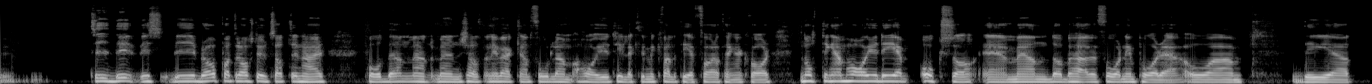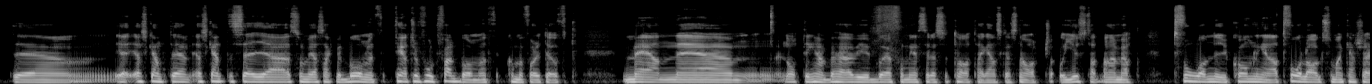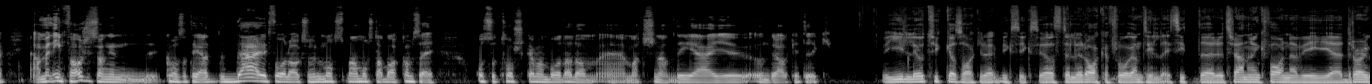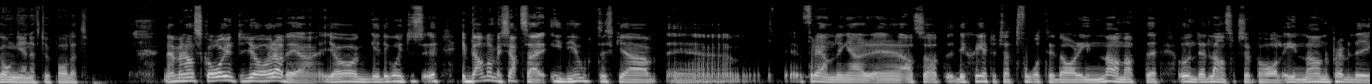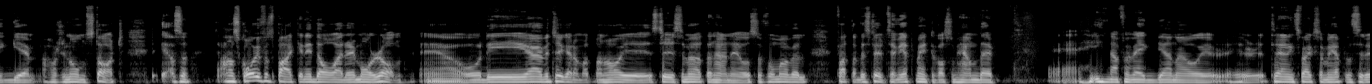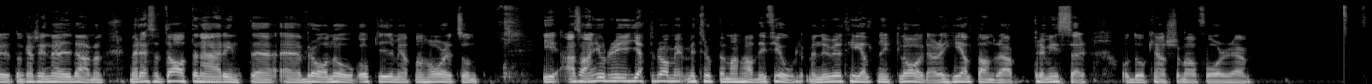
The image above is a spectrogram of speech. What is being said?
tidig, vi, vi, är bra på att dra slutsatser i den här podden, men, men känslan är verkligen att Fulham har ju tillräckligt med kvalitet för att hänga kvar. Nottingham har ju det också, eh, men de behöver få ordning på det och eh, det att eh, jag, ska inte, jag ska inte säga som vi har sagt med Bournemouth, för jag tror fortfarande Bournemouth kommer få det tufft. Men eh, Nottingham behöver ju börja få med sig resultat här ganska snart. Och just att man har mött två av nykomlingarna, två lag som man kanske ja, men inför säsongen konstaterar att det där är två lag som måste, man måste ha bakom sig. Och så torskar man båda de eh, matcherna. Det är ju under all kritik. Vi gillar att tycka saker i Big Six. så Jag ställer raka frågan till dig. Sitter tränaren kvar när vi eh, drar igång igen efter uppehållet? Nej, men han ska ju inte göra det. Jag, det går inte, ibland har man sett så här idiotiska eh, förändringar, eh, alltså att det sker typ så två, tre dagar innan, att, eh, under ett landslagsuppehåll, innan Premier League eh, har sin omstart. Alltså, han ska ju få sparken idag eller imorgon. Eh, och det är jag övertygad om att man har ju styrelsemöten här nu och så får man väl fatta beslut. Sen vet man inte vad som händer eh, innanför väggarna och hur, hur träningsverksamheten ser ut. De kanske är nöjda, men, men resultaten är inte eh, bra nog. Och i och med att man har ett sånt Alltså han gjorde det jättebra med, med, truppen man hade i fjol, men nu är det ett helt nytt lag där och helt andra premisser. Och då kanske man får, eh,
